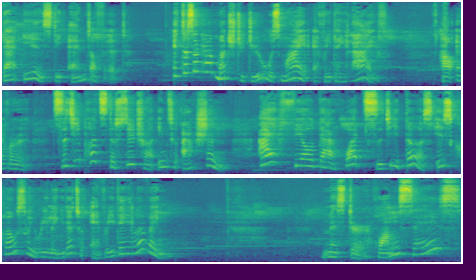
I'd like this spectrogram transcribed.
that is the end of it. It doesn't have much to do with my everyday life. However, Tzu puts the sutra into action I feel that what Tzu does is closely related to everyday living. Mr. Huang says,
